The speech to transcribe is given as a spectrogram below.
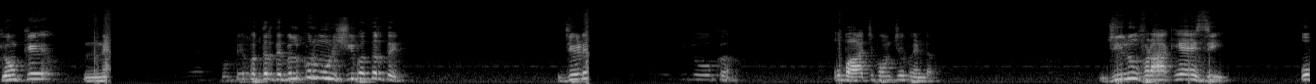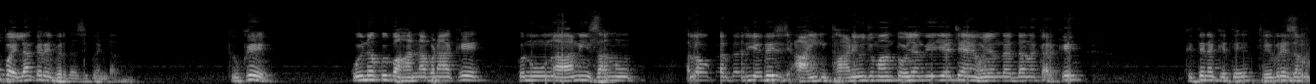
ਕਿਉਂਕਿ ਛੋਟੇ ਪੱਧਰ ਤੇ, ਬਿਲਕੁਲ ਮੁਨਸ਼ੀ ਪੱਧਰ ਤੇ, ਜਿਹੜੇ ਉਹ ਬਾਅਦ ਚ ਪਹੁੰਚੇ ਪਿੰਡ। ਜਿਹਨੂੰ ਫੜਾ ਕੇ ਆਏ ਸੀ, ਉਹ ਪਹਿਲਾਂ ਘਰੇ ਫਿਰਦਾ ਸੀ ਪਿੰਡ। ਆਪਣੇ ਕਿਉਂਕਿ ਕੋਈ ਨਾ ਕੋਈ ਬਹਾਨਾ ਬਣਾ ਕੇ ਕਾਨੂੰਨ ਆ ਨਹੀਂ ਸਾਨੂੰ ਅਲਾਉ ਕਰਦਾ ਜੀ, ਇਹਦੇ ਚ ਆਈ, ਥਾਣਿਓਂ ਜ਼ਮਾਨਤ ਹੋ ਜਾਂਦੀ ਹੈ, ਚਾਹੇ ਹੋ ਜਾਂਦਾ ਇਦਾਂ ਦਾ ਕਰਕੇ। ਕਿਤੇ ਨਾ ਕਿਤੇ ਫੇਵਰਿਜ਼ਮ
